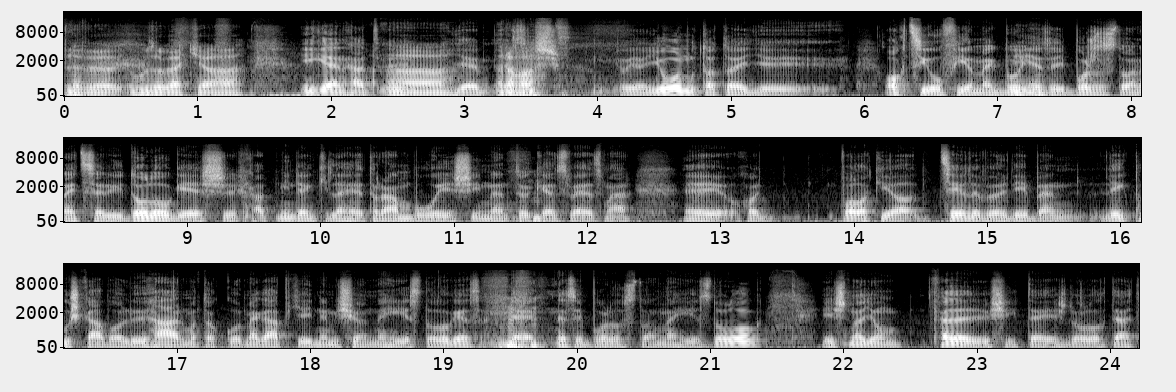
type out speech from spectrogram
lövő húzogatja a Igen, hát a ugye ez is olyan jól mutatta egy akciófilmekből, hogy ez egy borzasztóan egyszerű dolog, és hát mindenki lehet Rambo, és innentől kezdve ez már, hogy valaki a céllövöldében légpuskával lő hármat, akkor megállapítja, hogy nem is olyan nehéz dolog ez, de ez egy borzasztóan nehéz dolog, és nagyon felelősségteljes dolog. Tehát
